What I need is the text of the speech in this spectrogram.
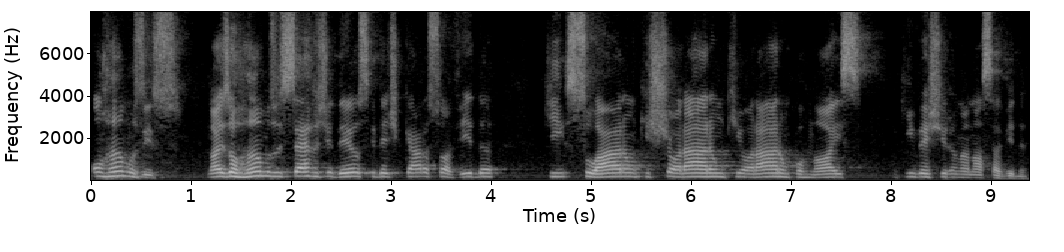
honramos isso. Nós honramos os servos de Deus que dedicaram a sua vida, que suaram, que choraram, que oraram por nós, que investiram na nossa vida.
